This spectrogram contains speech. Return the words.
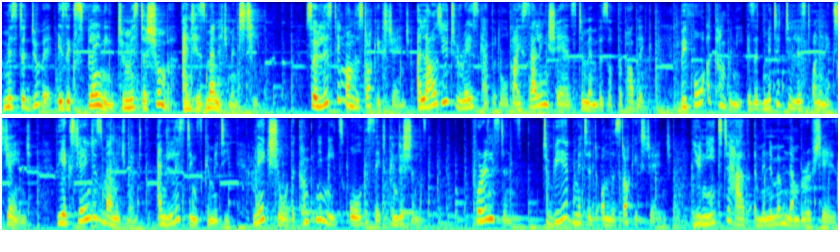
Mr. Dube is explaining to Mr. Shumba and his management team. So, listing on the stock exchange allows you to raise capital by selling shares to members of the public. Before a company is admitted to list on an exchange, the exchange's management and listings committee make sure the company meets all the set conditions. For instance, to be admitted on the stock exchange, you need to have a minimum number of shares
